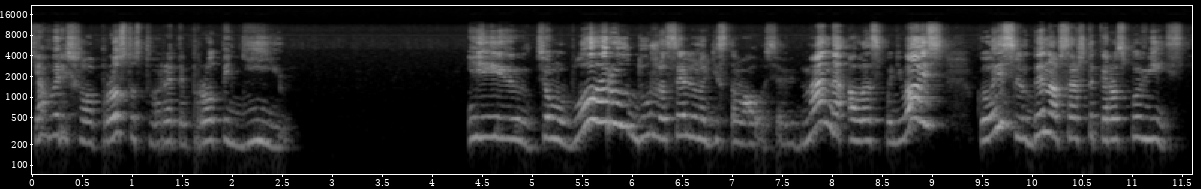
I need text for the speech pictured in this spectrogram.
Я вирішила просто створити протидію. І цьому блогеру дуже сильно діставалося від мене, але сподіваюсь, колись людина все ж таки розповість,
